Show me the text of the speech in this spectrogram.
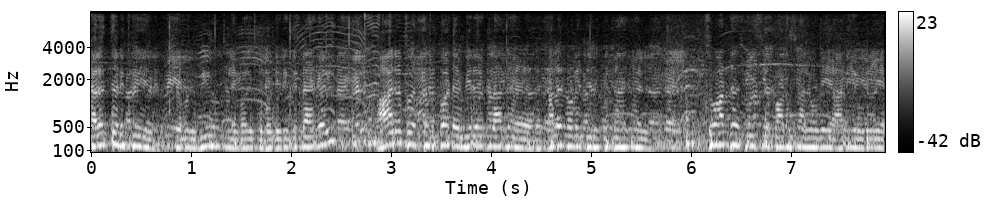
களத்திற்கு தமது வியூகங்களை வகுத்துக் கொண்டிருக்கிறார்கள் ஆரம்ப துடுப்பாட்ட வீரர்களாக கள நுழைந்திருக்கிறார்கள் சுவாந்த தேசிய பாடசாலையுடைய அணியுடைய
